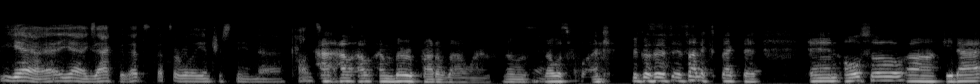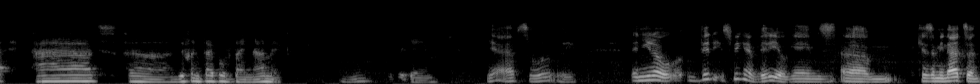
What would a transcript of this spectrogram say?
Yeah, yeah, exactly. That's that's a really interesting uh, concept. I, am very proud of that one. That was yeah. that was fun because it's, it's unexpected, and also uh, it adds a uh, different type of dynamic mm-hmm. to the game. Yeah, absolutely. And you know, video, speaking of video games, um, because I mean that's a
